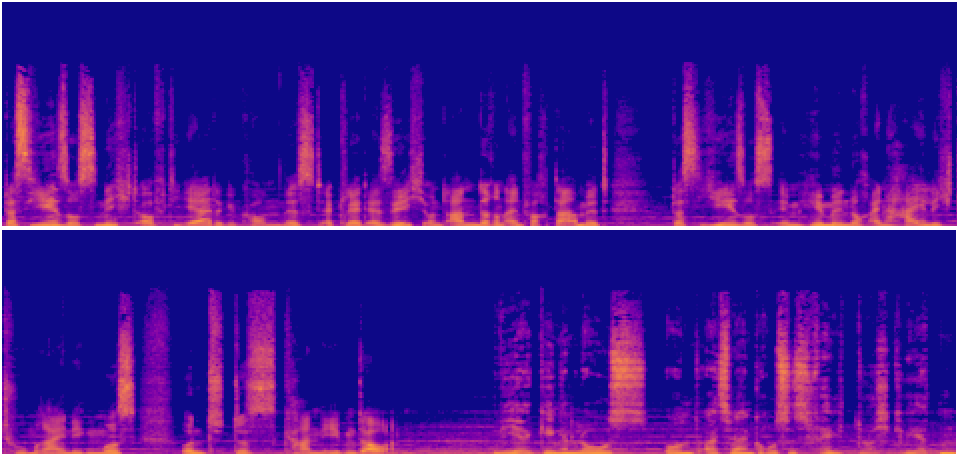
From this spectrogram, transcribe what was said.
dass Jesus nicht auf die Erde gekommen ist, erklärt er sich und anderen einfach damit, dass Jesus im Himmel noch ein Heiligtum reinigen muss und das kann eben dauern. Wir gingen los und als wir ein großes Feld durchquerten,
